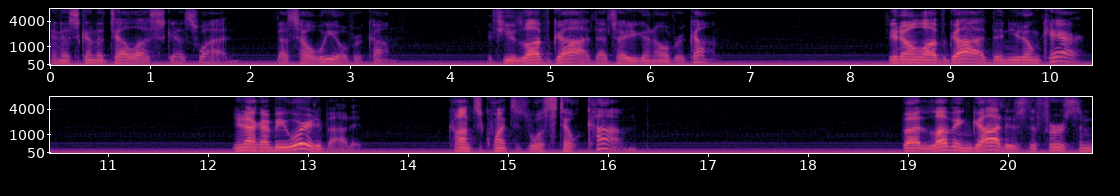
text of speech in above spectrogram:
And it's going to tell us guess what? That's how we overcome. If you love God, that's how you're going to overcome. If you don't love God, then you don't care. You're not going to be worried about it. Consequences will still come. But loving God is the first and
